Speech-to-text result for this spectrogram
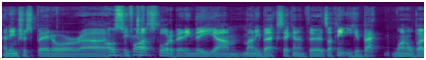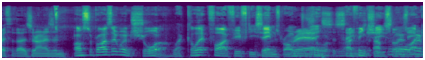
an interest bet, or uh, if Top Sport are betting the um, money back second and thirds, I think you could back one or both of those runners. And I was surprised they weren't shorter. Like Colette five fifty seems wrong Yeah, to me. it I think she's up sort like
